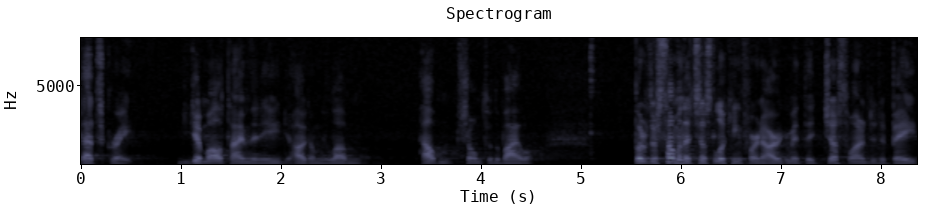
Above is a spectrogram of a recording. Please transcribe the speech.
that's great. You give them all the time they need, you hug them, you love them, help them, show them through the Bible. But if there's someone that's just looking for an argument, they just wanted to debate,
